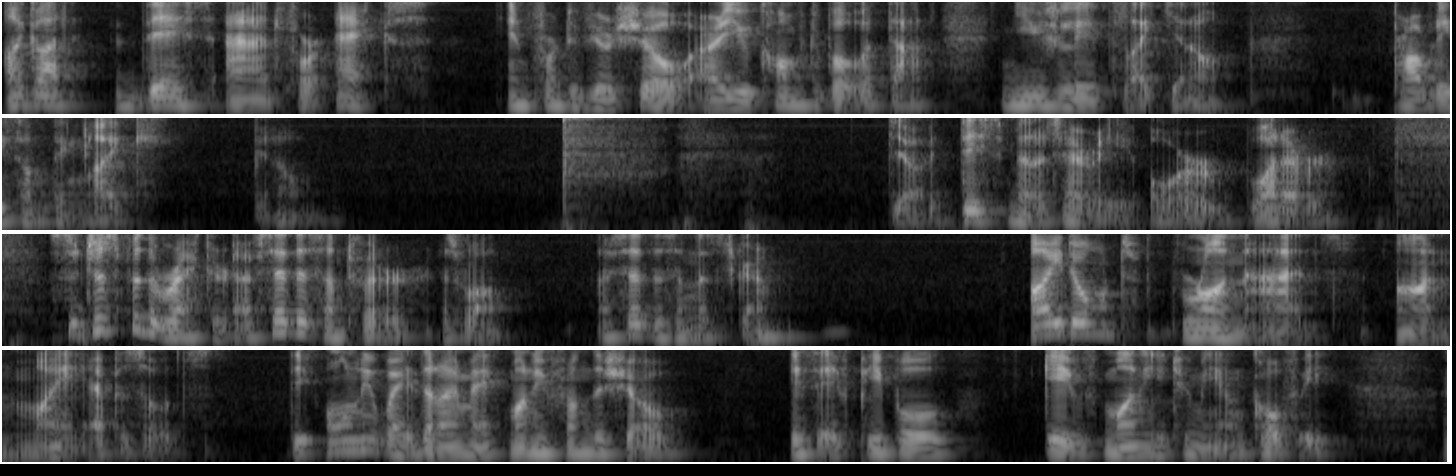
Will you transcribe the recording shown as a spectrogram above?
I got this ad for X in front of your show. Are you comfortable with that? And usually it's like, you know, probably something like, you know, you know, this military or whatever. So, just for the record, I've said this on Twitter as well. I've said this on Instagram. I don't run ads on my episodes. The only way that I make money from the show is if people give money to me on Ko-fi,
